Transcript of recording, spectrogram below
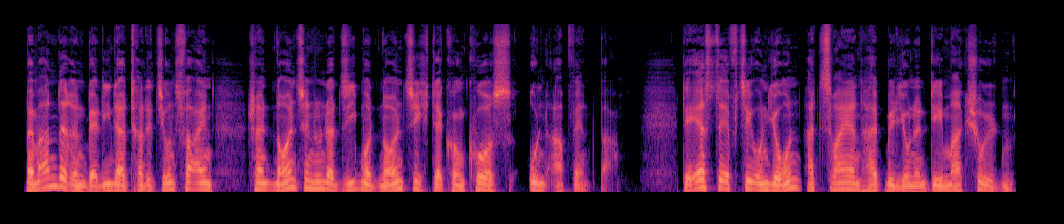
Beim anderen Berliner Traditionsverein scheint 1997 der Konkurs unabwendbar. Der erste FC Union hat zweieinhalb Millionen D-Mark Schulden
